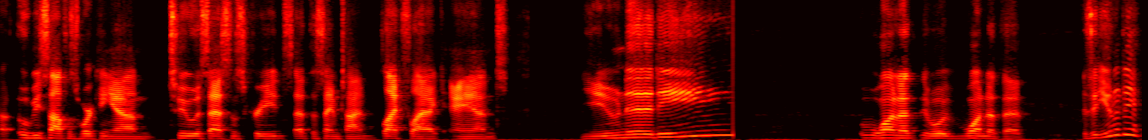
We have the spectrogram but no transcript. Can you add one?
uh, Ubisoft was working on two Assassin's Creeds at the same time Black Flag and Unity. One of one of the is it Unity?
